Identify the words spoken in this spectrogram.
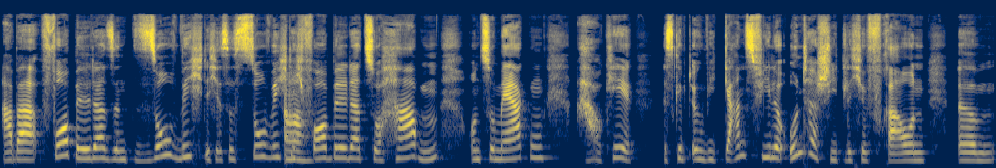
Aber Vorbilder sind so wichtig. Es ist so wichtig, oh. Vorbilder zu haben und zu merken, ah, okay, es gibt irgendwie ganz viele unterschiedliche Frauen, ähm,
